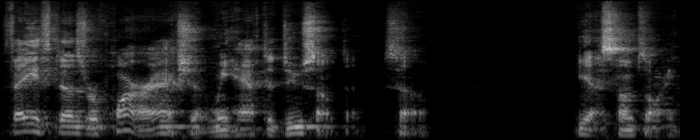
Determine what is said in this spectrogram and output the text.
faith does require action. We have to do something. So, yes, I'm sorry.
